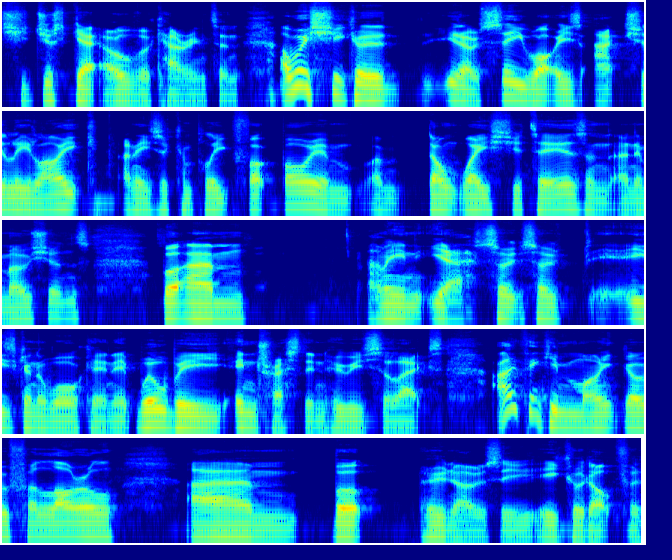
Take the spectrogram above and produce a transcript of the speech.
she just get over Carrington. I wish she could, you know, see what he's actually like, and he's a complete fuckboy, and um, don't waste your tears and, and emotions. But um, I mean, yeah. So so he's going to walk in. It will be interesting who he selects. I think he might go for Laurel, um, but who knows? He he could opt for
